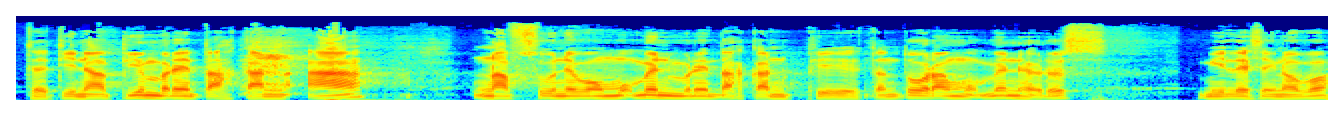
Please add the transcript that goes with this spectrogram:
Jadi nabi merintahkan A, nafsune wong mukmin merintahkan B. Tentu orang mukmin harus milih sing napa?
